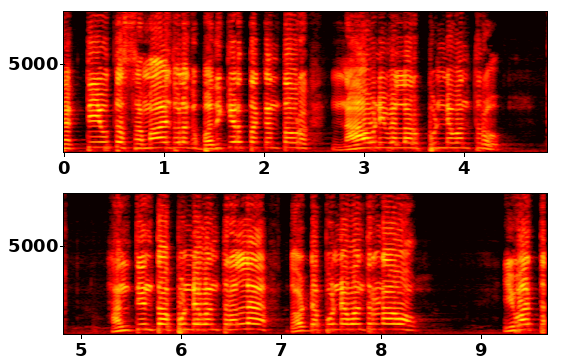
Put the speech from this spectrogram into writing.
ಶಕ್ತಿಯುತ ಸಮಾಜದೊಳಗೆ ಬದುಕಿರ್ತಕ್ಕಂಥವ್ರು ನಾವು ನೀವೆಲ್ಲರೂ ಪುಣ್ಯವಂತರು. ಅಂತಿಂಥ ಪುಣ್ಯವಂತರಲ್ಲ, ದೊಡ್ಡ ಪುಣ್ಯವಂತರು ನಾವು. ಇವತ್ತ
